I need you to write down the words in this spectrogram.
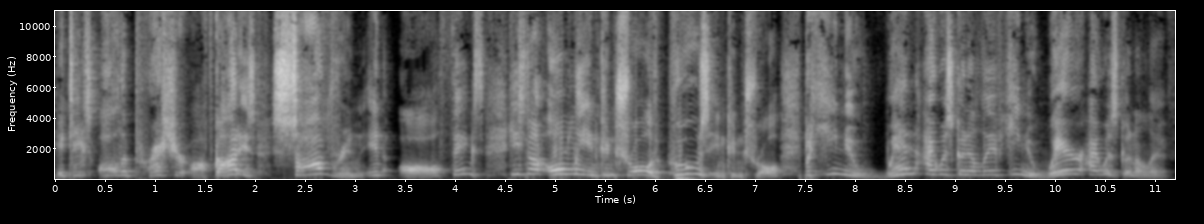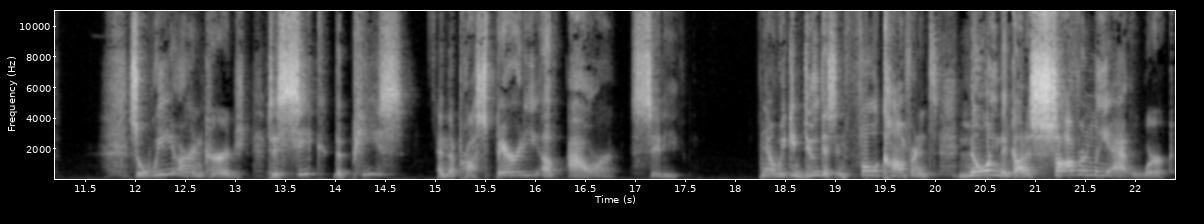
It takes all the pressure off. God is sovereign in all things. He's not only in control of who's in control, but He knew when I was going to live, He knew where I was going to live. So we are encouraged to seek the peace and the prosperity of our city. Now, we can do this in full confidence, knowing that God is sovereignly at work,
